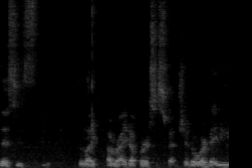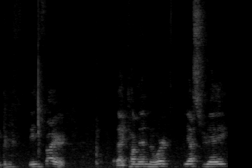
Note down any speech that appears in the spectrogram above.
this is like a write up or a suspension, or maybe even being fired." And I come into work yesterday,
